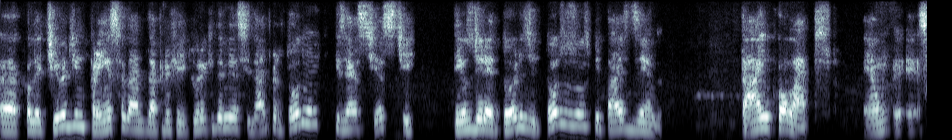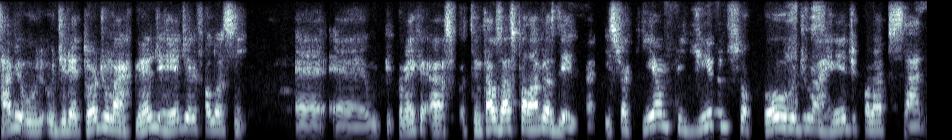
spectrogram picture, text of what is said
uh, coletiva de imprensa da, da, prefeitura aqui da minha cidade para todo mundo que quiser assistir, assistir. Tem os diretores de todos os hospitais dizendo tá em colapso. É um, é, é sabe, o, o, diretor de uma grande rede ele falou assim, é, é um, como é que as, tentar usar as palavras dele. Isso aqui é um pedido de socorro de uma rede colapsada.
